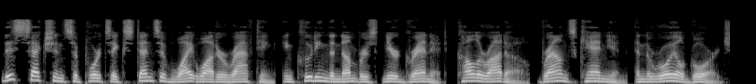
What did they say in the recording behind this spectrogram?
This section supports extensive whitewater rafting, including the Numbers near Granite, Colorado, Browns Canyon, and the Royal Gorge.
